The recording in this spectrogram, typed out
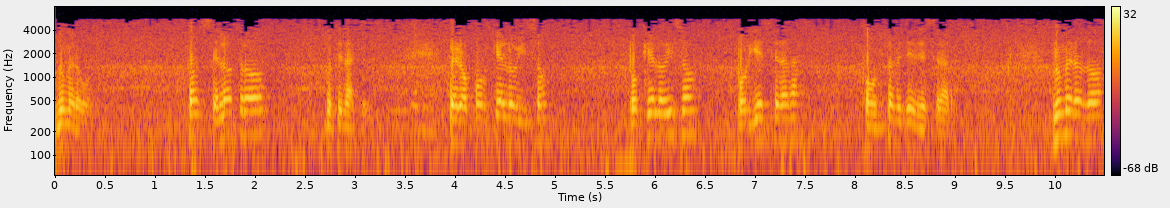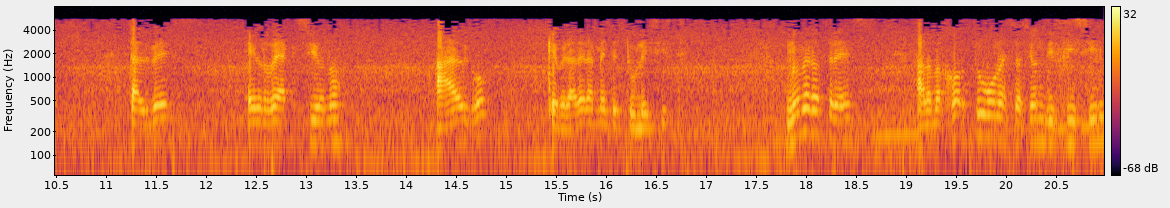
Número uno. Entonces el otro no tiene nada que ver. Pero ¿por qué lo hizo? ¿Por qué lo hizo? Por Yeserara, como usted me tiene Yeserara. Número dos, tal vez él reaccionó a algo que verdaderamente tú le hiciste. Número tres, a lo mejor tuvo una situación difícil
